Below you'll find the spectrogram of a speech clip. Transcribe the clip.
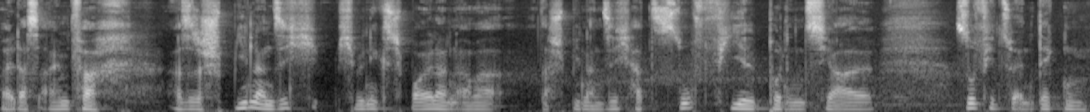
weil das einfach, also das Spiel an sich, ich will nichts spoilern, aber das Spiel an sich hat so viel Potenzial, so viel zu entdecken.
